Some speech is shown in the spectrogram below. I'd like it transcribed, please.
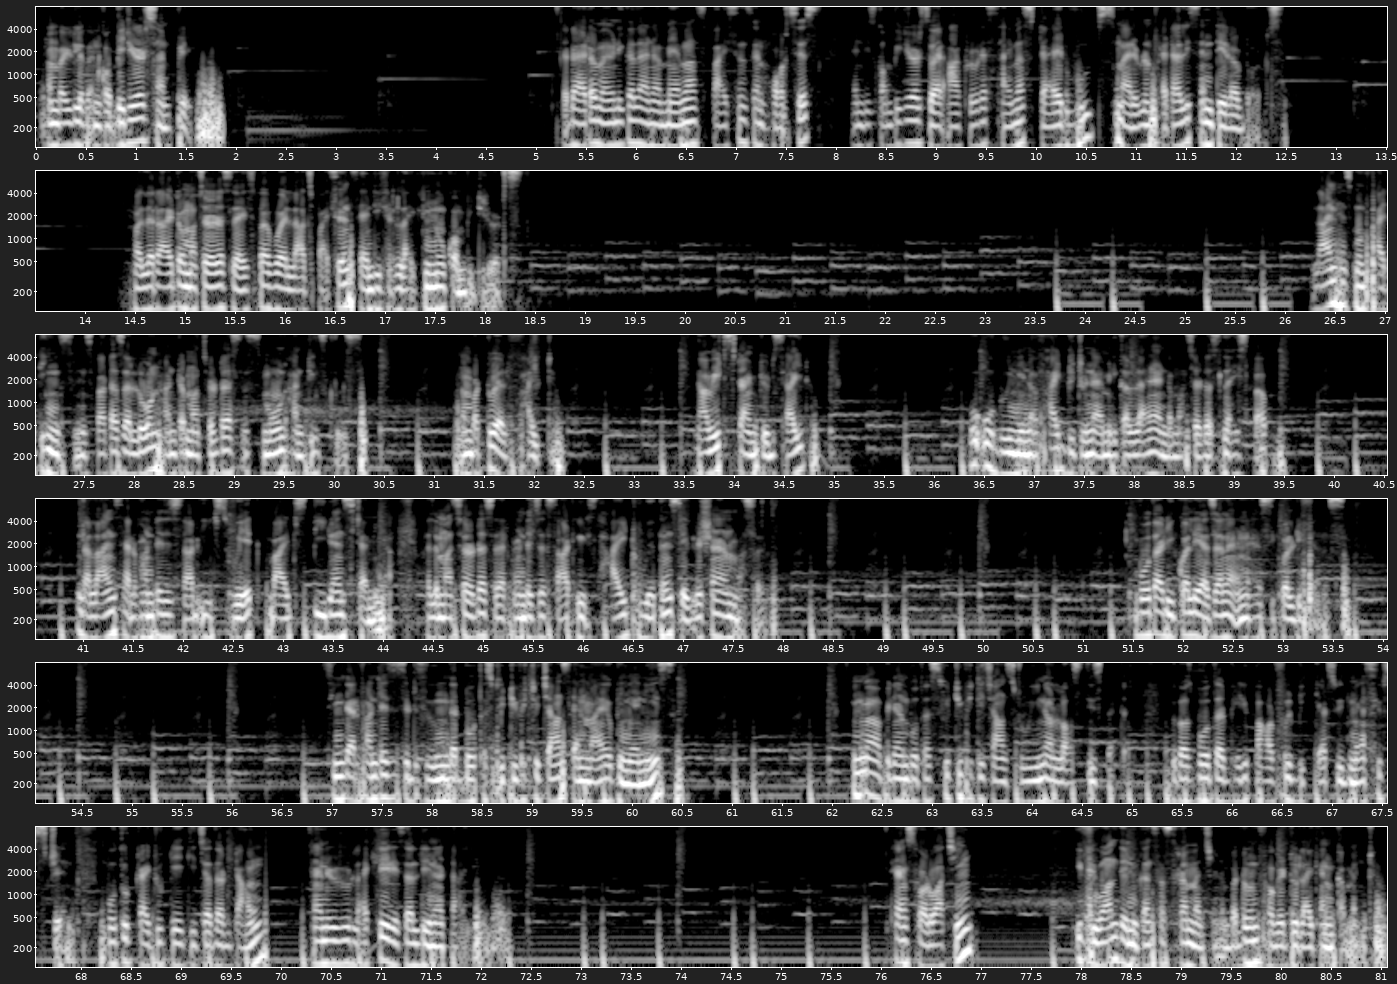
Number 11 Competitors and Prey The American lion mammoths, bisons, and horses, and its competitors were Arctodus, Thymus, dire wolves, Smilodon fatalis, and terror birds. While the slice pup were large bisons, and it had likely no competitors. Lion has more fighting experience, but as a lone hunter, Machairodus has more hunting skills. Number 12 Fight. Now it's time to decide who would win in a fight between an American lion and a Machairodus slice pup. The lion's advantages are its weight, bite, speed and stamina, while the Machairodus advantages are its height, weapons, aggression and muscle. Both are equally agile and has equal defense. Seeing the advantages, it is assumed that both has 50-50 chance and my opinion is in my opinion, both has 50-50 chance to win or lose this battle because both are very powerful big cats with massive strength. Both would try to take each other down and it would likely result in a tie. Thanks for watching. If you want then you can subscribe my channel but don't forget to like and comment.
